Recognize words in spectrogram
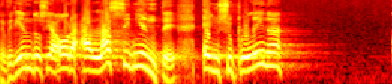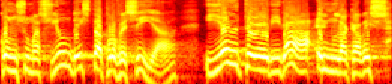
refiriéndose ahora a la simiente, en su plena consumación de esta profecía, y Él te herirá en la cabeza.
